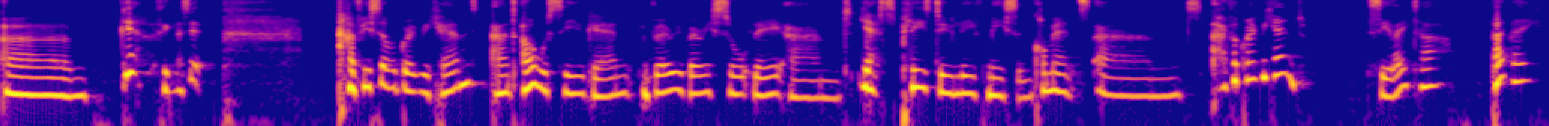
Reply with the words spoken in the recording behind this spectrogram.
Um, yeah, I think that's it. Have yourself a great weekend, and I will see you again very, very shortly. And yes, please do leave me some comments and have a great weekend. See you later. Bye bye.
